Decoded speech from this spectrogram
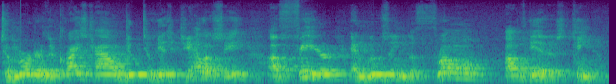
to murder the Christ child due to his jealousy of fear and losing the throne of his kingdom.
